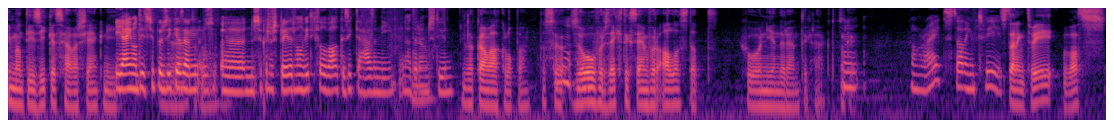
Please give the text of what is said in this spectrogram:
iemand die ziek is, gaat waarschijnlijk niet... ja, iemand die super ziek is en dus, eh, een superverspreider van weet ik veel welke ziekte gaan ze niet naar de Ja. ruimte sturen. Dat kan wel kloppen. Dat ze zo voorzichtig zijn voor alles, dat gewoon niet in de ruimte geraakt. Oké. Mm. Alright, stelling 2. Stelling 2 was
